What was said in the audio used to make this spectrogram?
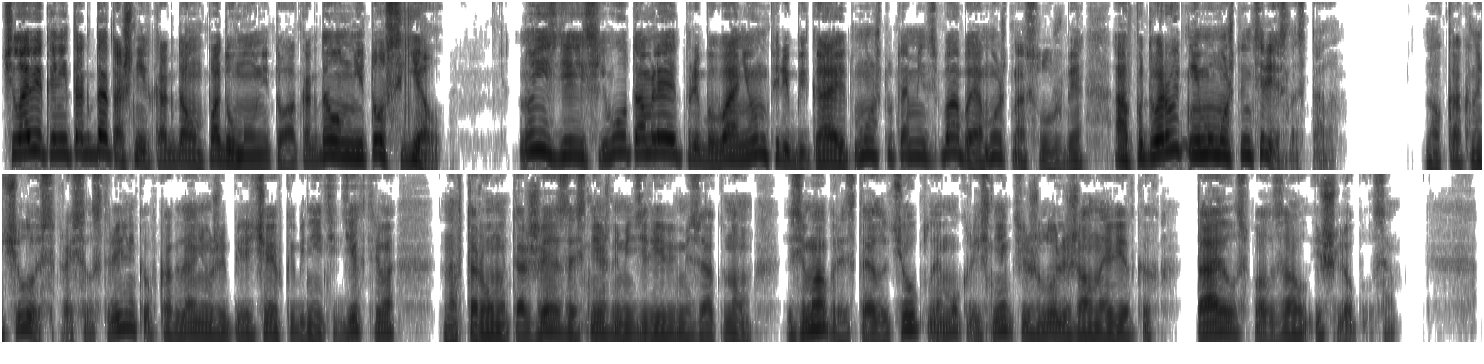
Человека не тогда тошнит, когда он подумал не то, а когда он не то съел. Ну и здесь его утомляет пребывание, он перебегает, может утомить с бабой, а может на службе, а в подворотне ему, может, интересно стало. «Но как началось?» — спросил Стрельников, когда они уже пили чай в кабинете Дегтярева, на втором этаже за снежными деревьями за окном. Зима предстояла теплая, мокрый снег тяжело лежал на ветках, таял, сползал и шлепался.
